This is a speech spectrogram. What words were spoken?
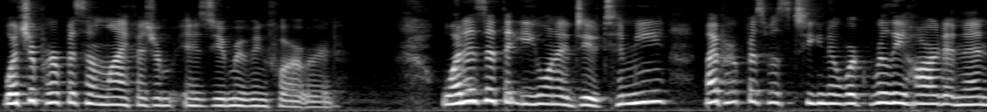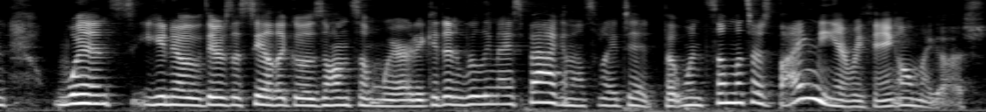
What's your purpose in life as you're as you're moving forward? What is it that you want to do? To me, my purpose was to, you know, work really hard and then once, you know, there's a sale that goes on somewhere to get a really nice bag and that's what I did. But when someone starts buying me everything, oh my gosh.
